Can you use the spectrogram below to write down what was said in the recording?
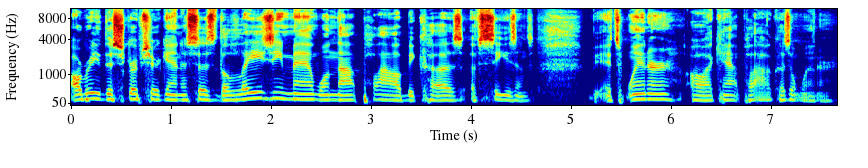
I'll read the scripture again. It says, The lazy man will not plow because of seasons. It's winter. Oh, I can't plow because of winter.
